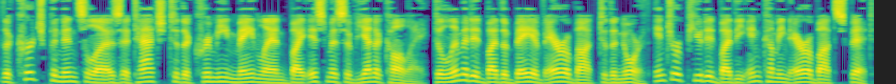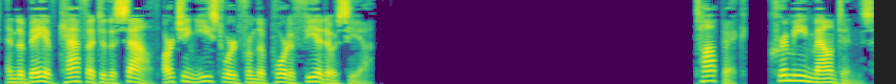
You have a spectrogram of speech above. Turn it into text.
The Kerch Peninsula is attached to the Crimean mainland by Isthmus of Yenikale, delimited by the Bay of Arabat to the north interputed by the incoming Arabat Spit, and the Bay of Kaffa to the south arching eastward from the port of Feodosia. Crimean Mountains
